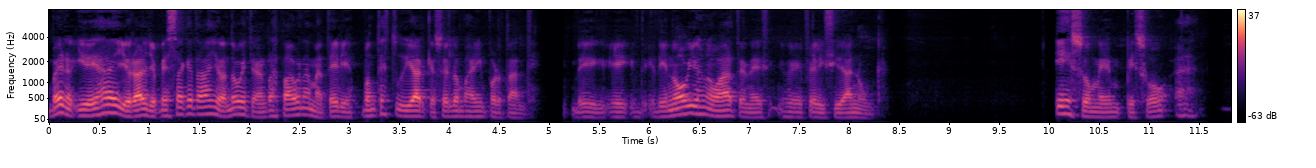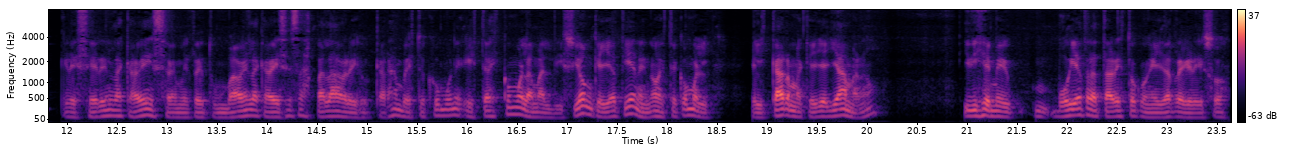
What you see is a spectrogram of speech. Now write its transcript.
Bueno, y deja de llorar, yo pensaba que estabas llorando porque te han raspado una materia. Ponte a estudiar, que eso es lo más importante. De, de novios no vas a tener eh, felicidad nunca. Eso me empezó a crecer en la cabeza, me retumbaba en la cabeza esas palabras. Dijo, caramba, esto es como esta es como la maldición que ella tiene, ¿no? Este es como el, el karma que ella llama, ¿no? Y dije, me voy a tratar esto con ella al regreso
